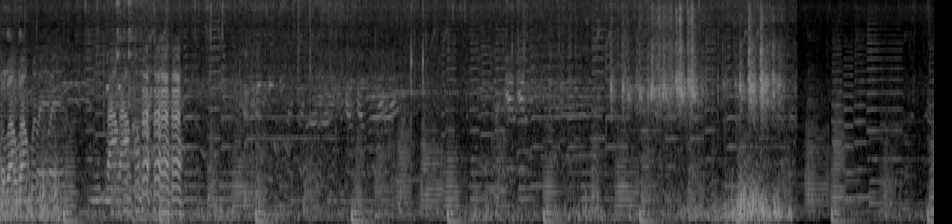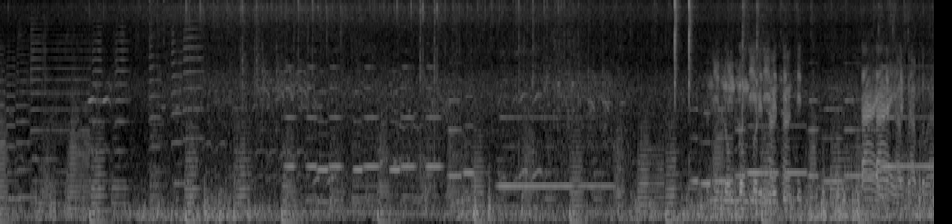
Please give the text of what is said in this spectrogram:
ระวังระวังมันไป ทางทิศใต้นะครับว่า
